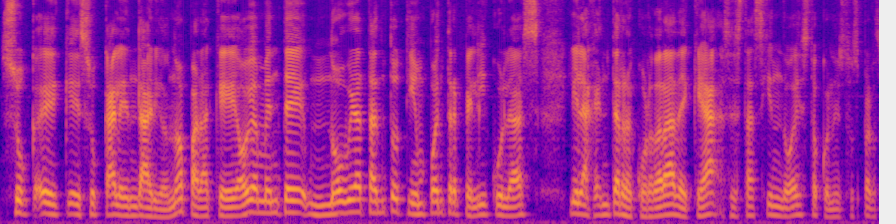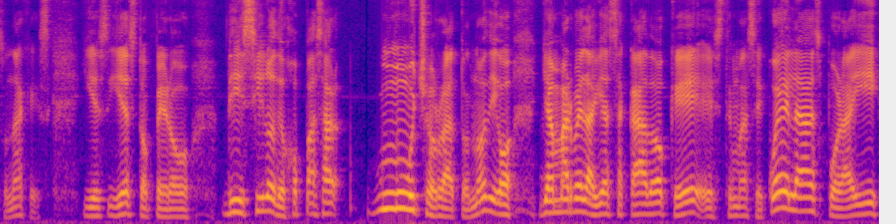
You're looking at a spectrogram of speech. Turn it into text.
su, eh, que, su calendario, ¿no? Para que obviamente no hubiera tanto tiempo entre películas y la gente recordará de que ah, se está haciendo esto con estos personajes y es y esto, pero DC lo dejó pasar mucho rato, ¿no? Digo, ya Marvel había sacado que este más secuelas, por ahí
